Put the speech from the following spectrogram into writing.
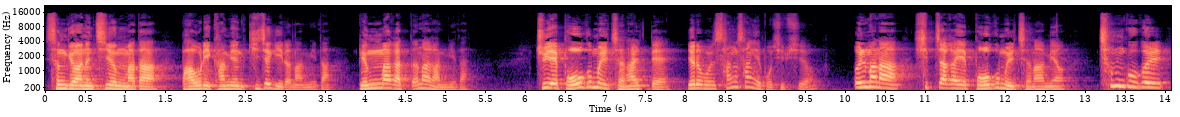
성교하는 지역마다 바울이 가면 기적이 일어납니다. 병마가 떠나갑니다. 주의 복음을 전할 때 여러분 상상해 보십시오. 얼마나 십자가의 복음을 전하며 천국을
